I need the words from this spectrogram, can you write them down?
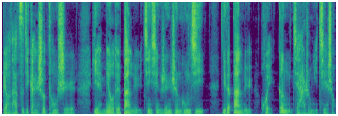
表达自己感受的同时，也没有对伴侣进行人身攻击，你的伴侣会更加容易接受。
